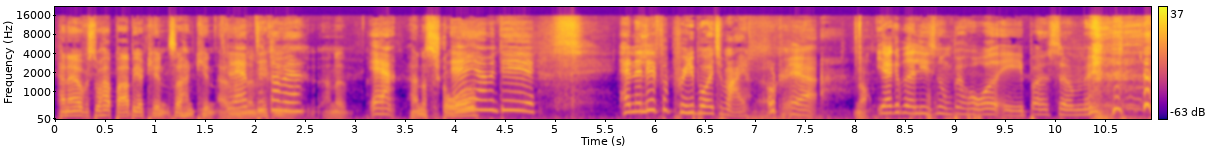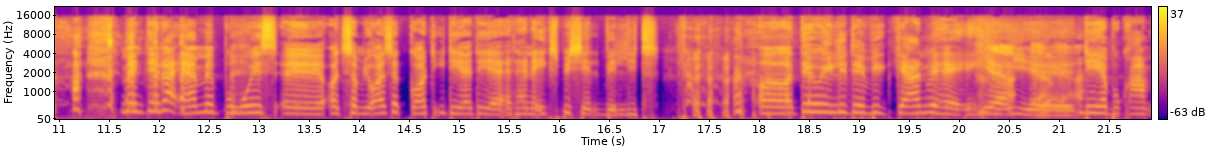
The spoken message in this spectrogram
Han er jo, hvis du har Barbie og kendt, så er han kendt. Altså, Ja, han er det kan være. Han er, Ja. han er skåret. Ja, ja, men det... Han er lidt for pretty boy til mig. Okay. Ja. Jeg kan bedre lide sådan nogle behårede aber, som... Men det, der er med Boris, øh, og som jo også er godt i det her, det er, at han er ikke specielt vældigt. og det er jo egentlig det, vi gerne vil have her Ja, i øh, ja, ja. det her program.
